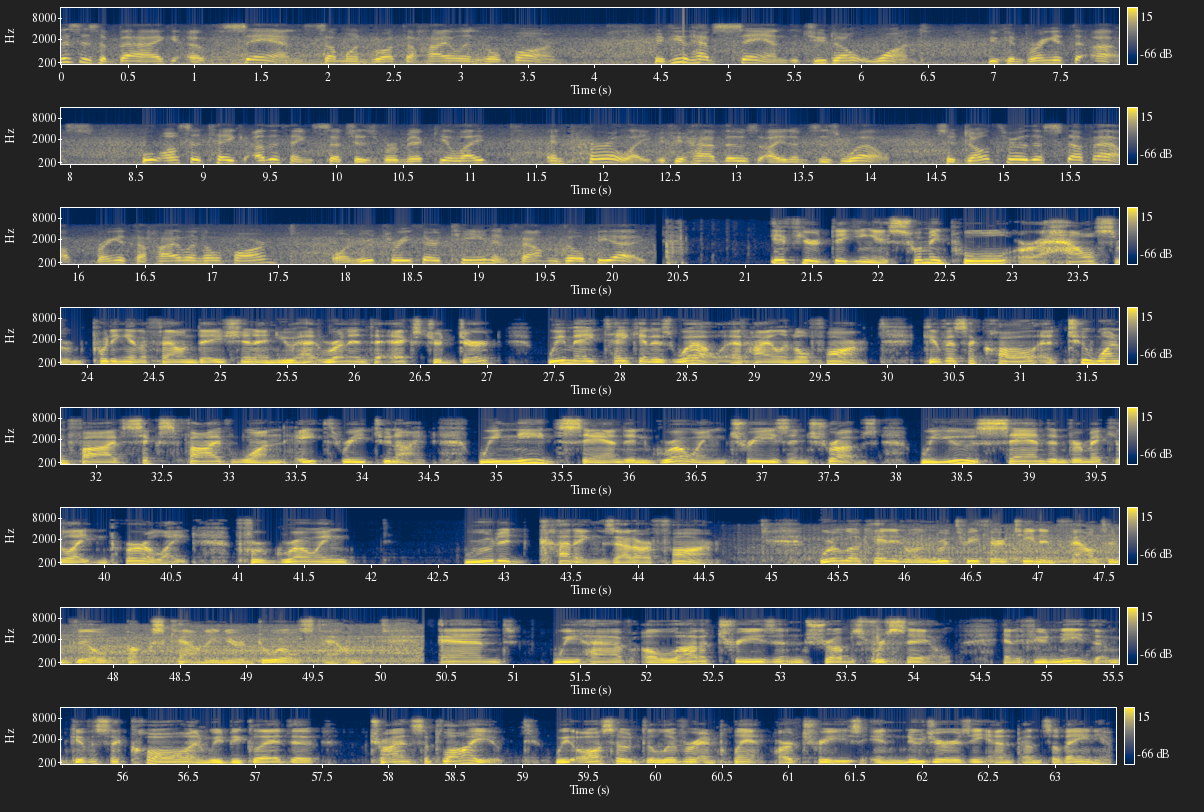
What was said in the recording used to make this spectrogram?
this is a bag of sand someone brought to Highland Hill Farm. If you have sand that you don't want, you can bring it to us. We'll also take other things such as vermiculite and perlite if you have those items as well. So don't throw this stuff out. Bring it to Highland Hill Farm on Route 313 in Fountainville, PA. If you're digging a swimming pool or a house or putting in a foundation and you run into extra dirt, we may take it as well at Highland Hill Farm. Give us a call at 215 651 8329. We need sand in growing trees and shrubs. We use sand and vermiculite and perlite for growing rooted cuttings at our farm. We're located on Route 313 in Fountainville, Bucks County, near Doylestown. And we have a lot of trees and shrubs for sale. And if you need them, give us a call and we'd be glad to try and supply you. We also deliver and plant our trees in New Jersey and Pennsylvania.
